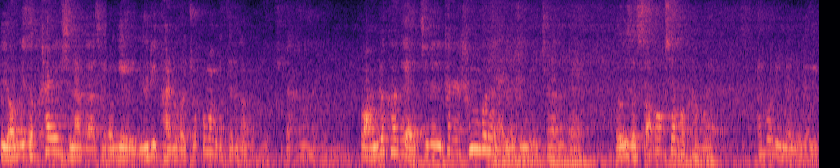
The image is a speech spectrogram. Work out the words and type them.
또 여기서 칼이 지나가서 여기 유리 가루가 조그만 게 들어가면 이게 티가 하나 나거든요. 완벽하게 엣지를 칼을 한 번에 날려주면 괜찮은데 여기서 써걱써걱하고 해- 해버리면 여기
